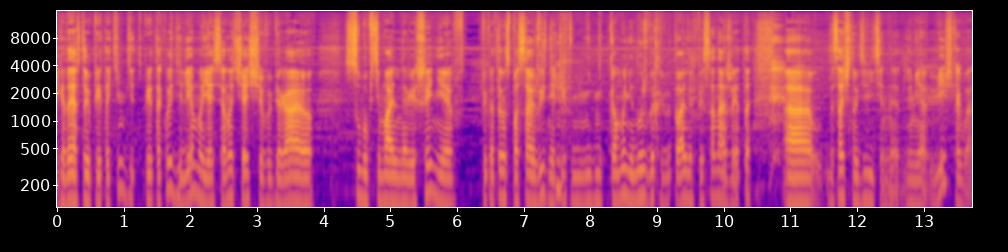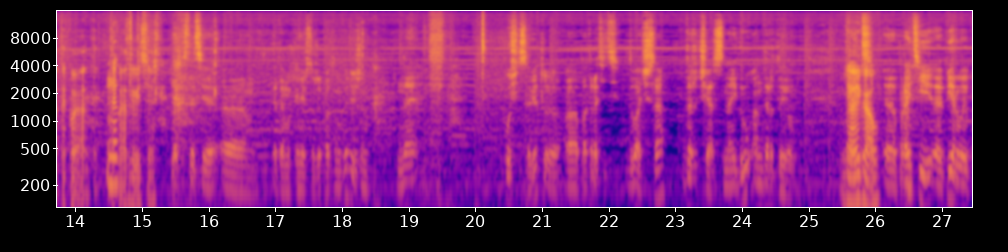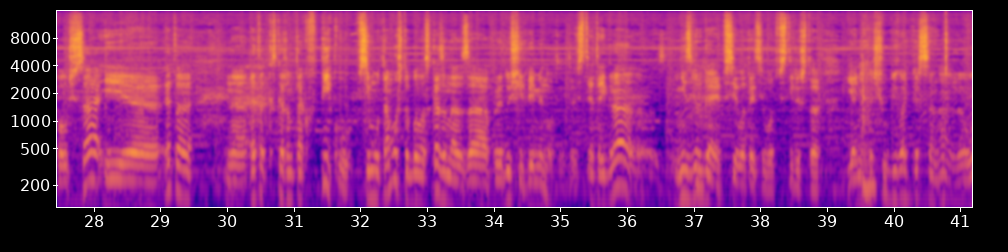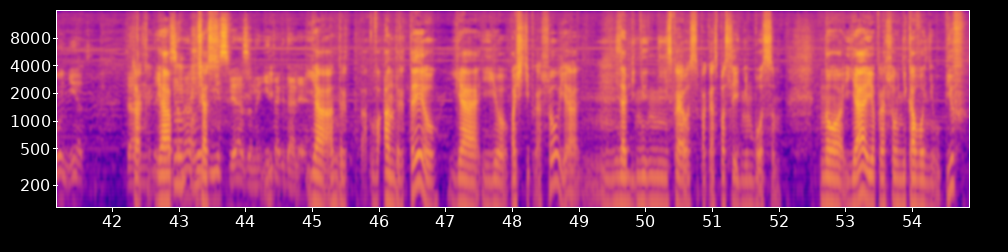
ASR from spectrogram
и когда я стою перед, таким, перед такой дилеммой, я все равно чаще выбираю субоптимальное решение, при котором спасаю жизни каких-то никому не нужных виртуальных персонажей. Это э, достаточно удивительная для меня вещь, как бы такое, Но... такое открытие. Я, кстати, э, это мы, конечно же, потом вырежем. На... Очень советую э, потратить два часа даже час на игру Undertale. Я Пройти- играл. э, Пройти э, первые полчаса, и э, это, это, скажем так, в пику всему тому, что было сказано за предыдущие две минуты. То есть эта игра э, не свергает все вот эти вот в стиле, что я не хочу убивать персонажа, о нет. Там Так, я сейчас- не связаны и так далее. Я Under... в Undertale, я ее почти прошел, я не, заби- не, не справился пока с последним боссом, но я ее прошел никого не убив,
